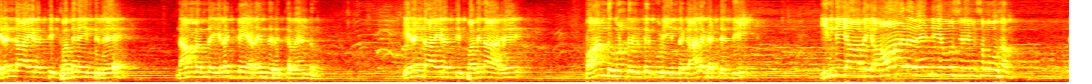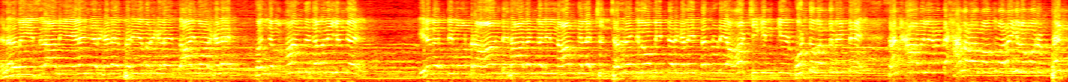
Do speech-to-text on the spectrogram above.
இரண்டாயிரத்தி பதினைந்துல நாம் அந்த இலக்கை அடைந்திருக்க வேண்டும். இரண்டாயிரத்தி பதினாறு வாழ்ந்து கொண்டிருக்கக்கூடிய இந்த காலகட்டத்தில் இந்தியாவை ஆள வேண்டிய முஸ்லிம் சமூகம். இஸ்லாமிய இளைஞர்களே பெரியவர்களே தாய்மார்களே கொஞ்சம் ஆழ்ந்து கவனியுங்கள். இருபத்தி மூன்று ஆண்டு காலங்களில் நான்கு லட்சம் சதுர கிலோமீட்டர்களை தன்னுடைய ஆட்சியின் கீழ் கொண்டு வந்துவிட்டு சன்ஆவில் இருந்து ஹலராமத் வரையிலும் ஒரு பெண்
